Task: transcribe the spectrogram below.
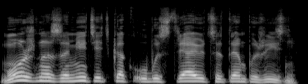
Можно заметить, как убыстряются темпы жизни,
